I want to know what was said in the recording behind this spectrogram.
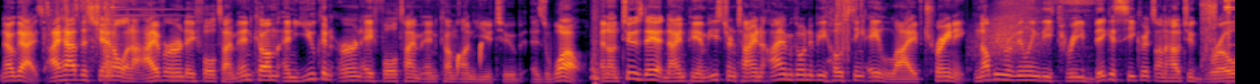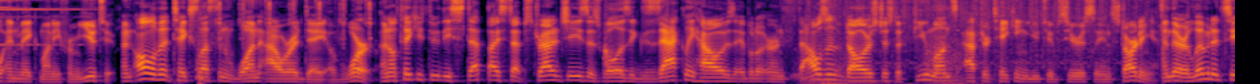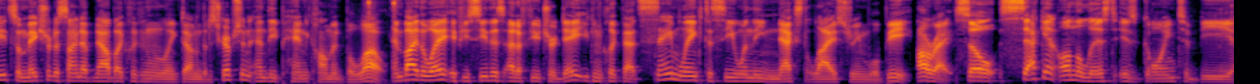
Now guys, I have this channel and I've earned a full-time income and you can earn a full-time income on YouTube as well. And on Tuesday at 9 p.m. Eastern time, I'm going to be hosting a live training and I'll be revealing the three biggest secrets on how to grow and make money from YouTube. And all of it takes less than one hour a day of work. And I'll take you through the step-by-step -step strategies as well as exactly how I was able to earn thousands of dollars just just a few months after taking YouTube seriously and starting it. And there are limited seats, so make sure to sign up now by clicking the link down in the description and the pinned comment below. And by the way, if you see this at a future date, you can click that same link to see when the next live stream will be. All right, so second on the list is going to be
